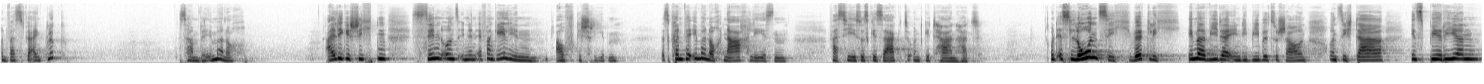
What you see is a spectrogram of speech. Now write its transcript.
Und was für ein Glück. Das haben wir immer noch. All die Geschichten sind uns in den Evangelien aufgeschrieben. Das können wir immer noch nachlesen, was Jesus gesagt und getan hat. Und es lohnt sich wirklich immer wieder in die Bibel zu schauen und sich da inspirieren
